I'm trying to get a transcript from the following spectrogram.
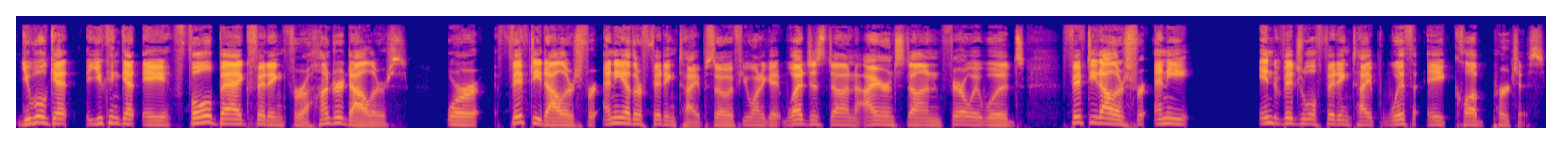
you will get you can get a full bag fitting for a hundred dollars or fifty dollars for any other fitting type. So if you want to get wedges done, irons done, fairway woods, fifty dollars for any individual fitting type with a club purchase.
